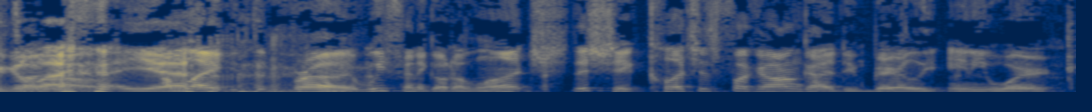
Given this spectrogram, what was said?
you talking glad- about? yeah. I'm like, bruh, we finna go to lunch. This shit clutch as fuck. I don't gotta do barely any work.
